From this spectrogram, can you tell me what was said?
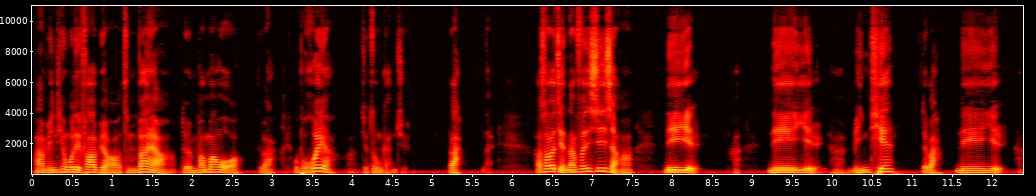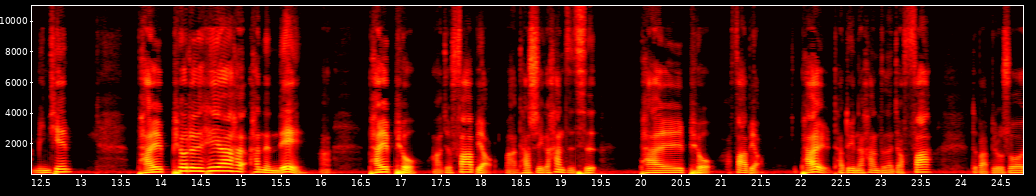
啊，明天我得发表怎么办呀？对，帮帮我，对吧？我不会呀，啊，就这种感觉，是吧？来，好，稍微简单分析一下啊，내일啊，내일啊，明天。对吧？ 내일明天발표를해야하는데啊，발표啊就发表啊，它是一个汉字词，발표发表，발它对应的汉字呢叫发，对吧？比如说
